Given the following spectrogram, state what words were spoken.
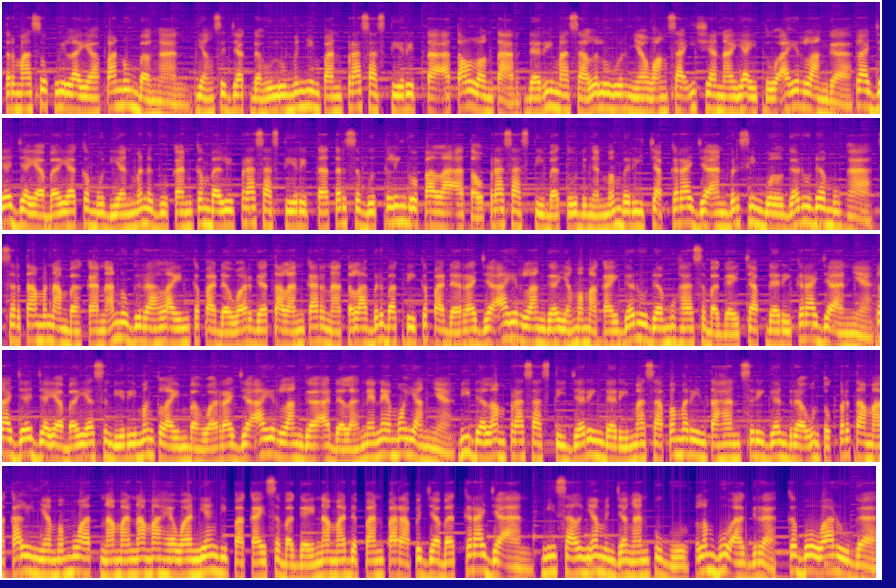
termasuk wilayah Panumbangan, yang sejak dahulu menyimpan prasasti Ripta atau lontar, dari masa leluhurnya Wangsa Isyana yaitu Air Langga. Raja Jayabaya kemudian meneguhkan kembali prasasti Ripta tersebut Linggopala atau prasasti batu dengan memberi cap kerajaan bersimbol Garuda Muha, serta menambahkan anugerah lain kepada warga Talan karena telah berbakti kepada Raja Air Langga yang memakai Garuda Muha sebagai cap dari kerajaannya. Raja Jayabaya sendiri mengklaim bahwa Raja Air Langga adalah nenek moyangnya. Di dalam prasasti jaring dari masa pemerintahan Sri Gandra untuk pertama kalinya memuat nama-nama hewan yang dipakai sebagai nama depan para pejabat kerajaan, misalnya menjangan pugu, lembu agra, kebo waruga,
